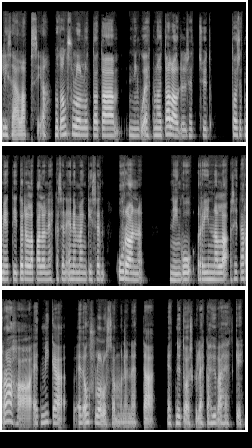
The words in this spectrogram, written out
lisää lapsia. Mutta onko sulla ollut tota, niin kuin ehkä noin taloudelliset syyt, toiset miettii todella paljon ehkä sen enemmänkin sen uran niin kuin rinnalla sitä rahaa, että mikä, että onko sulla ollut semmoinen, että, että nyt olisi kyllä ehkä hyvä hetki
